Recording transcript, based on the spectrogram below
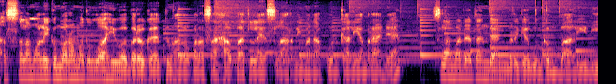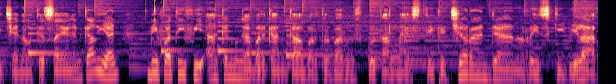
Assalamualaikum warahmatullahi wabarakatuh. Halo para sahabat Leslar di mana pun kalian berada Selamat datang dan bergabung kembali di channel kesayangan kalian. Diva TV akan mengabarkan kabar terbaru seputar Lesti Kejora dan Rizky Bilar.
